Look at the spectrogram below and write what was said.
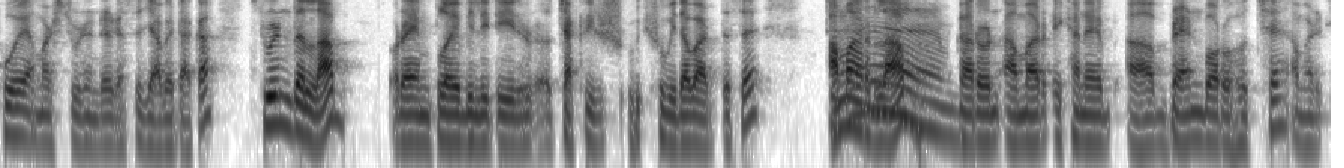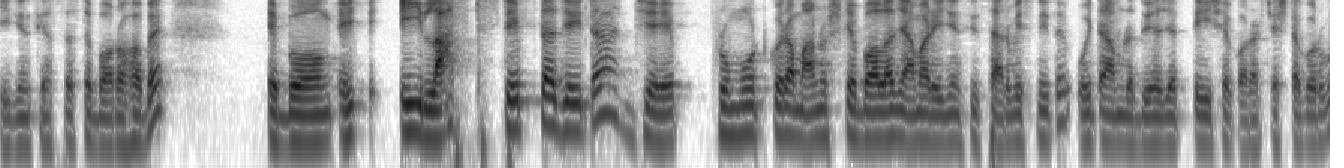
হয়ে আমার স্টুডেন্টের কাছে যাবে টাকা। স্টুডেন্টদের লাভ ওরা এমপ্লয়াবিলিটির চাকরির সুবিধা বাড়তেছে। আমার লাভ কারণ আমার এখানে ব্র্যান্ড বড় হচ্ছে আমার এজেন্সি আস্তে আস্তে বড় হবে। এবং এই এই লাস্ট স্টেপটা যেটা যে প্রমোট করে মানুষকে বলা যে আমার এজেন্সি সার্ভিস নিতে ওইটা আমরা দুই হাজার তেইশে করার চেষ্টা করব।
